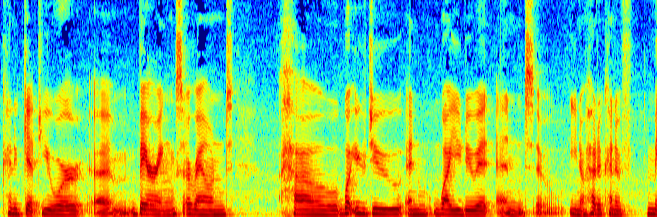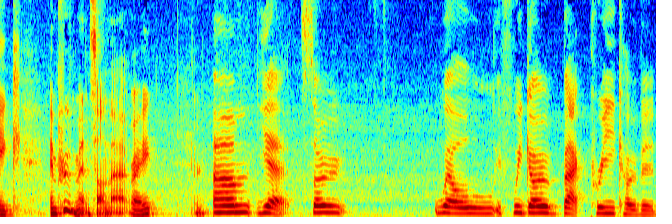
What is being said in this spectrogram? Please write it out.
kind of get your um, bearings around how what you do and why you do it, and uh, you know how to kind of make improvements on that, right? Um, yeah. So, well, if we go back pre-COVID,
